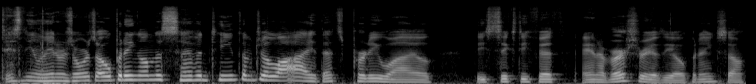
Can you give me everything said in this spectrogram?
Disneyland Resort's opening on the 17th of July. That's pretty wild. The 65th anniversary of the opening, so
